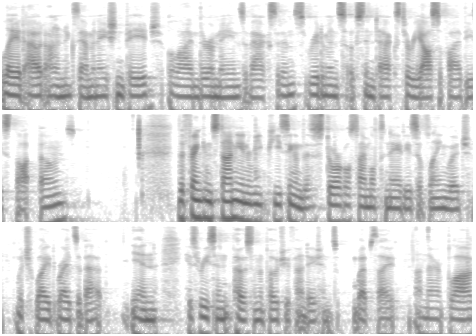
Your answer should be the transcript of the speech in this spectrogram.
lay it out on an examination page, align the remains of accidents, rudiments of syntax to reossify these thought bones? The Frankensteinian repiecing of the historical simultaneities of language, which White writes about in his recent post on the Poetry Foundation's website on their blog,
